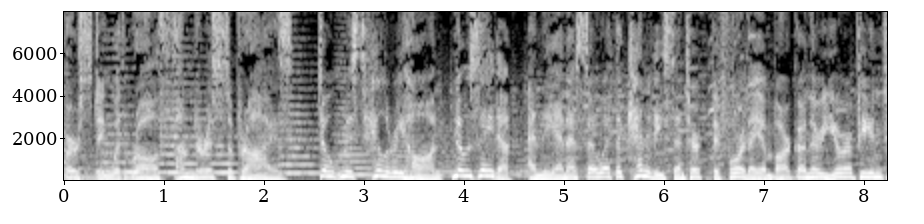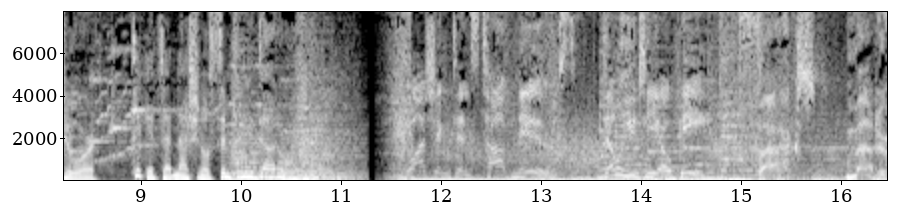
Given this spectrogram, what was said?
bursting with raw, thunderous surprise. Don't miss Hilary Hahn, Noseda, and the NSO at the Kennedy Center before they embark on their European tour. Tickets at nationalsymphony.org. Washington's top news, WTOP. Facts matter.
